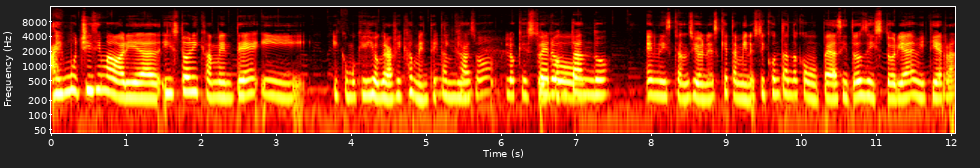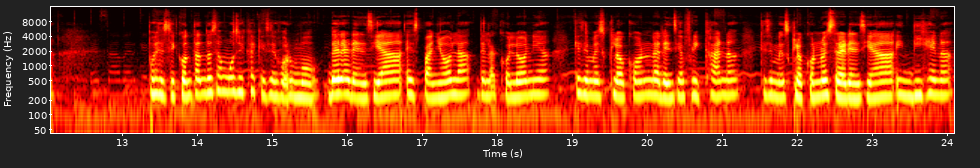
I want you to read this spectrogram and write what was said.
hay muchísima variedad históricamente y, como que geográficamente también. En mi caso, lo que estoy contando en mis canciones, que también estoy contando como pedacitos de historia de mi tierra, pues estoy contando esa música que se formó de la herencia española, de la colonia, que se mezcló con la herencia africana, que se mezcló con nuestra herencia indígena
